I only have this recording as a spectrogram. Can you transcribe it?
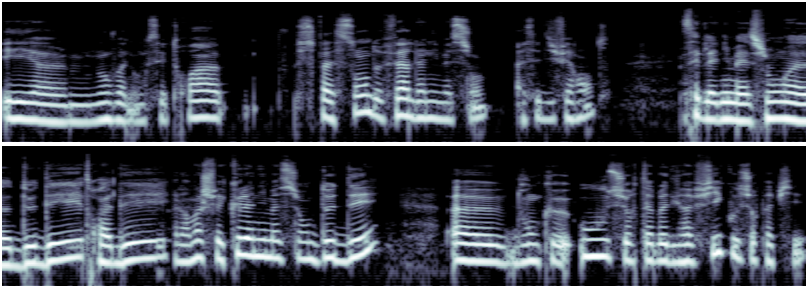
Et euh, donc voilà, donc c'est trois façons de faire de l'animation assez différentes. C'est de l'animation euh, 2D, 3D Alors moi je fais que l'animation 2D, euh, donc euh, ou sur tablette graphique ou sur papier.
